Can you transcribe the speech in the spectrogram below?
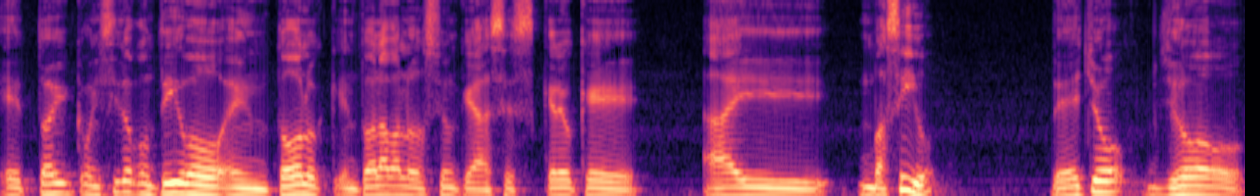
estoy coincido contigo en todo lo en toda la valoración que haces. Creo que hay un vacío. De hecho, yo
